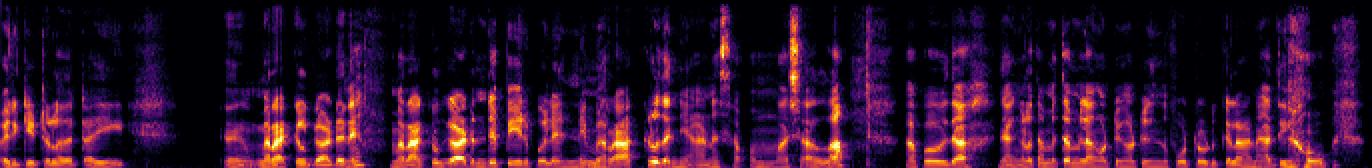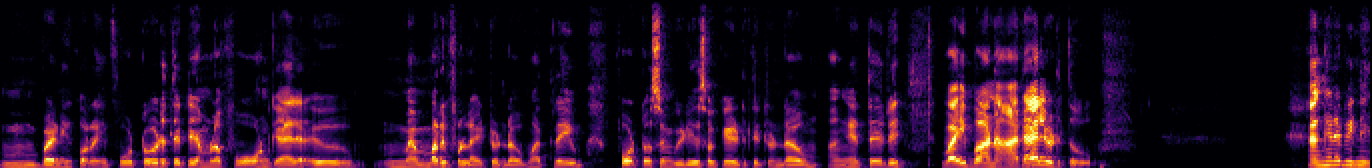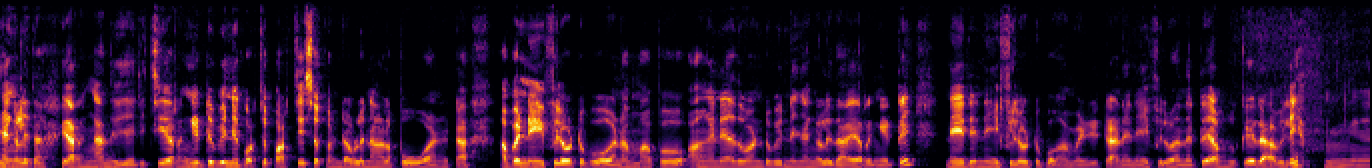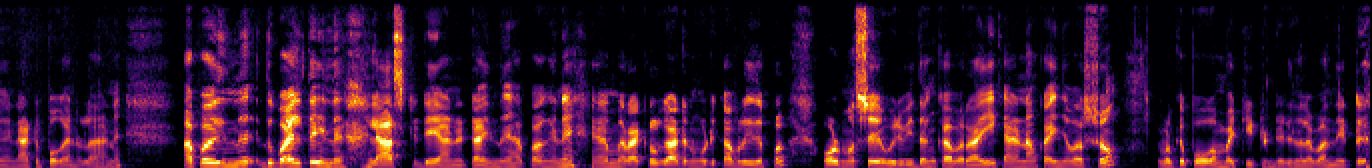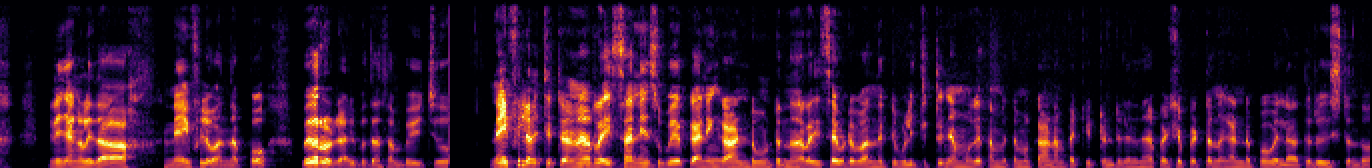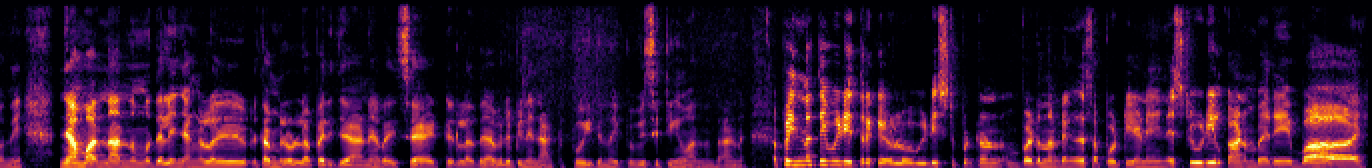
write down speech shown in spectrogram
ഒരുക്കിയിട്ടുള്ളത് കേട്ടോ ഈ മിറാക്കിൾ ഗാർഡന്. മിറാക്കിൾ ഗാർഡന്റെ പേര് പോലെ തന്നെ മിറാക്കിൾ തന്നെയാണ് മാഷല്ല അപ്പോൾ ഇതാ ഞങ്ങൾ തമ്മിൽ തമ്മിൽ അങ്ങോട്ടും ഇങ്ങോട്ടും നിന്ന് ഫോട്ടോ എടുക്കലാണ് അധികവും. പണി കുറേ. ഫോട്ടോ എടുത്തിട്ട് നമ്മളെ ഫോൺ ഗാല മെമ്മറി ഫുള്ളായിട്ടുണ്ടാവും. അത്രയും ഫോട്ടോസും വീഡിയോസും ഒക്കെ എടുത്തിട്ടുണ്ടാവും. അങ്ങനത്തെ ഒരു വൈബാണ്. ആരായാലും എടുത്തു അങ്ങനെ പിന്നെ ഞങ്ങളിതാ ഇറങ്ങാമെന്ന് വിചാരിച്ച്. ഇറങ്ങിയിട്ട് പിന്നെ കുറച്ച് പർച്ചേസൊക്കെ ഉണ്ട്. അവൾ നാളെ പോവുകയാണ് കേട്ടോ അപ്പോൾ നെയ്ഫിലോട്ട് പോകണം. അപ്പോൾ അങ്ങനെ അതുകൊണ്ട് പിന്നെ ഞങ്ങളിതാ ഇറങ്ങിയിട്ട് നേരെ നെയ്ഫിലോട്ട് പോകാൻ വേണ്ടിയിട്ടാണ് നെയ്ഫിൽ വന്നിട്ട് അവൾക്ക് രാവിലെ നാട്ടിൽ പോകാനുള്ളതാണ്. അപ്പോൾ ഇന്ന് ദുബായിലത്തെ ഇന്ന് ലാസ്റ്റ് ഡേ ആണ് കേട്ടോ ഇന്ന്. അപ്പോൾ അങ്ങനെ മിറാക്കിൾ ഗാർഡൻ കൂടി കവർ ചെയ്തപ്പോൾ ഓൾമോസ്റ്റ് ഒരുവിധം കവറായി കാരണം കഴിഞ്ഞ വർഷവും ഇവൾക്ക് പോകാൻ പറ്റിയിട്ടുണ്ടായിരുന്നില്ല വന്നിട്ട്. പിന്നെ ഞങ്ങളിതാ നൈഫിൽ വന്നപ്പോൾ വേറൊരു അത്ഭുതം സംഭവിച്ചു. നൈഫിൽ വെച്ചിട്ടാണ് റൈസാനെയും സുബീർ ഖാനെയും കണ്ടുമുട്ടുന്നത്. റൈസ ഇവിടെ വന്നിട്ട് വിളിച്ചിട്ട് നമുക്ക് തമ്മിൽ തമ്മിൽ കാണാൻ പറ്റിയിട്ടുണ്ടായിരുന്നു പക്ഷേ പെട്ടെന്ന് കണ്ടപ്പോൾ വല്ലാത്തൊരു ഇഷ്ടം തോന്നി. ഞാൻ വന്ന അന്ന് മുതൽ ഞങ്ങൾ തമ്മിലുള്ള പരിചയമാണ് റൈസ ആയിട്ടുള്ളത് അവർ പിന്നെ നാട്ടിൽ പോയിരുന്നു. ഇപ്പോൾ വിസിറ്റിങ് വന്നതാണ്. അപ്പോൾ ഇന്നത്തെ വീഡിയോ ഇത്രയൊക്കെ ഉള്ളൂ. വീഡിയോ ഇഷ്ടപ്പെട്ടു പെടുന്നുണ്ടെങ്കിൽ സപ്പോർട്ട് ചെയ്യണേ. നെക്സ്റ്റ് വീഡിയോയിൽ കാണും വരെ. ബായ്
